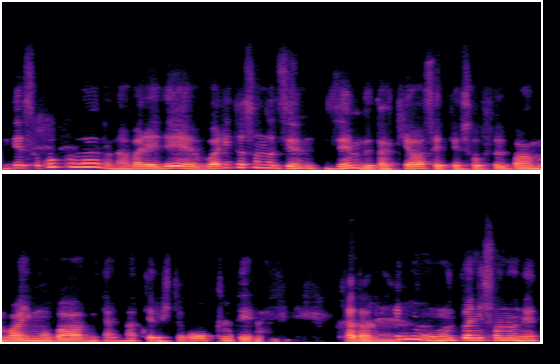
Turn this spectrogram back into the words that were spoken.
で、そこからの流れで、割とその全全部抱き合わせてソフトバン、ワイモバみたいになってる人が多くて、ただ、でも本当にそのネッ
